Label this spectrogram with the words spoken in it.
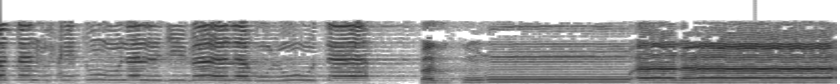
وتنحتون الجبال بيوتا. فاذكروا آلاء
